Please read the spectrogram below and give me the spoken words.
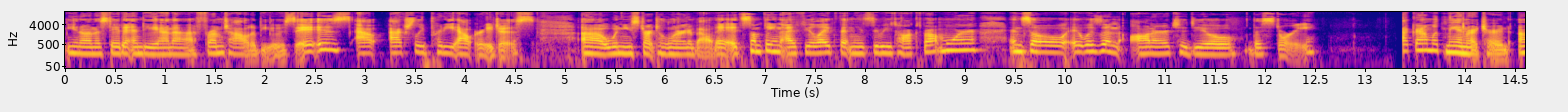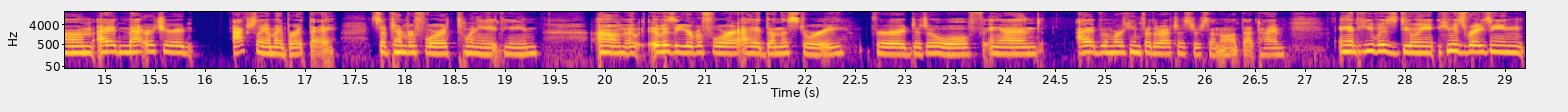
you know, in the state of Indiana from child abuse. It is out, actually pretty outrageous uh, when you start to learn about it. It's something I feel like that needs to be talked about more. And so it was an honor to do this story. Background with me and Richard. Um, I had met Richard actually on my birthday, September 4th, 2018. Um, it, it was a year before I had done this story for Digital Wolf, and I had been working for the Rochester Sentinel at that time and he was doing he was raising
